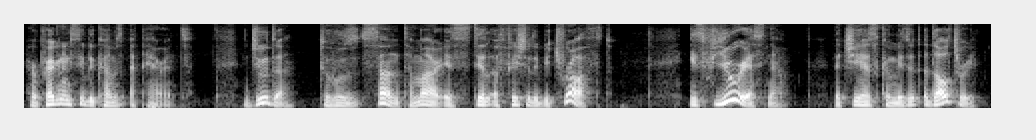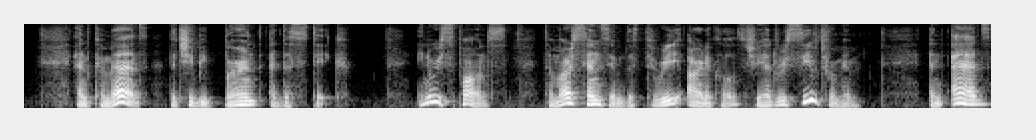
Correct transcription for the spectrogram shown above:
her pregnancy becomes apparent. Judah, to whose son Tamar is still officially betrothed, is furious now that she has committed adultery and commands that she be burned at the stake. In response, Tamar sends him the three articles she had received from him and adds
